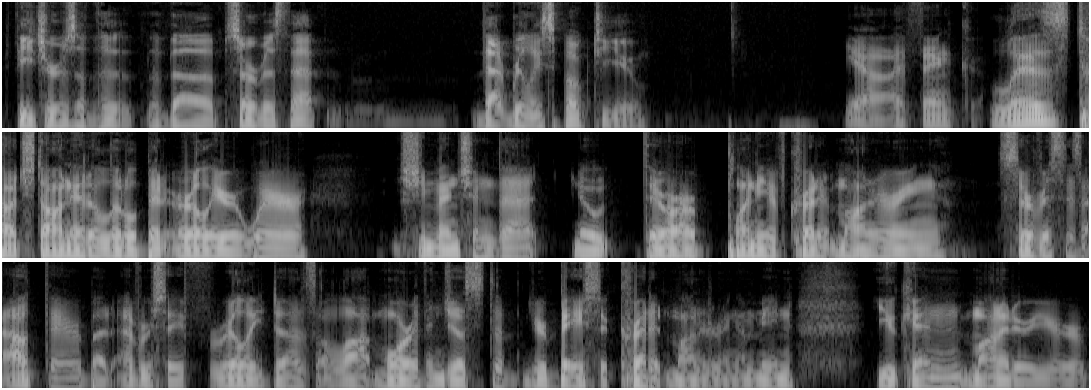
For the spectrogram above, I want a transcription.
features of the the service that that really spoke to you? Yeah, I think Liz touched on it a little bit earlier where she mentioned that, you know, there are plenty of credit monitoring services out there, but EverSafe really does a lot more than just the, your basic credit monitoring. I mean, you can monitor your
